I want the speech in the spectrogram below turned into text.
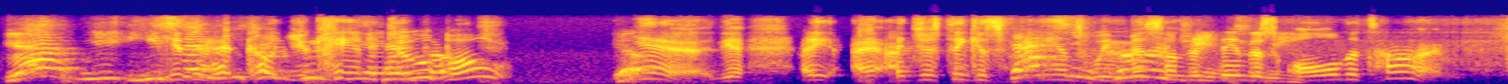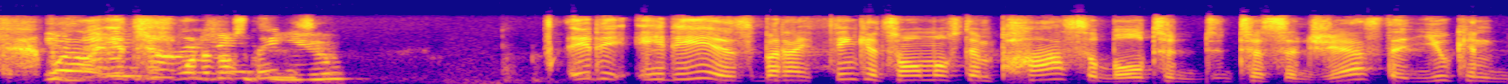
yeah, he, he He's said a head he coach. You can't do coach. both. Yep. Yeah, yeah. I, I, just think as That's fans we misunderstand this all the time. Is well, it's just one of those things. you? It it is, but I think it's almost impossible to to suggest that you can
